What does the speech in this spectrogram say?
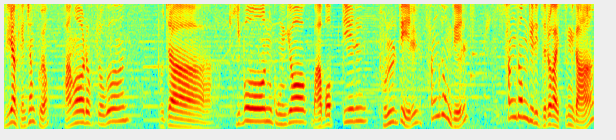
딜량 괜찮고요. 방어력 쪽은 보자. 기본 공격 마법 딜, 불 딜, 상성 딜. 상성 딜이 들어가 있습니다.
